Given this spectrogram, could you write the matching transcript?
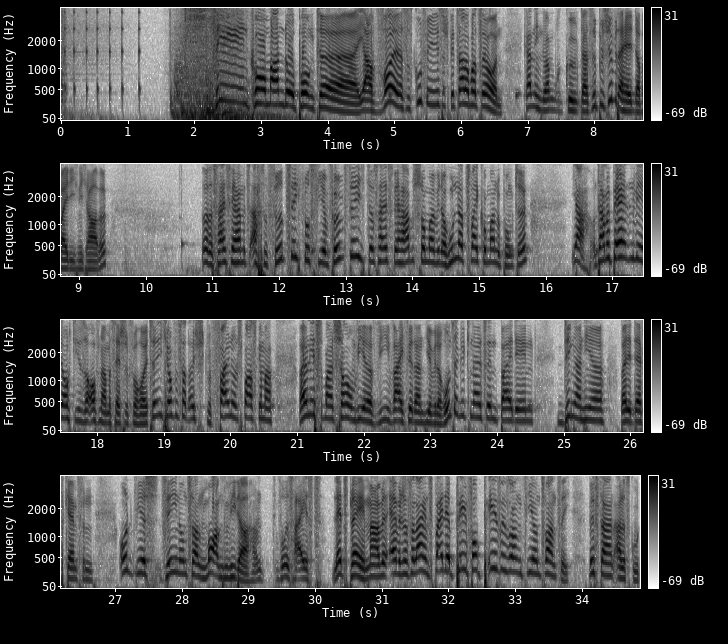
10 Kommandopunkte. Jawohl, das ist gut für die nächste Spezialoperation. Kann ich. Da sind bestimmt wieder Helden dabei, die ich nicht habe. So, das heißt, wir haben jetzt 48 plus 54. Das heißt, wir haben schon mal wieder 102 Kommandopunkte. Ja, und damit beenden wir auch diese Aufnahmesession für heute. Ich hoffe, es hat euch gefallen und Spaß gemacht. Beim nächsten Mal schauen wir, wie weit wir dann hier wieder runtergeknallt sind bei den Dingern hier, bei den Dev-Kämpfen. Und wir sehen uns dann morgen wieder, wo es heißt Let's Play Marvel Avengers Alliance bei der PvP-Saison 24. Bis dahin, alles gut.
